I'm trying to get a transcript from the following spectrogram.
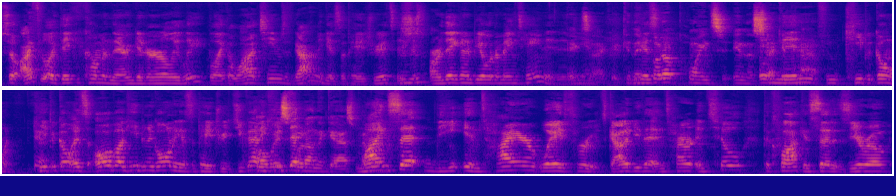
So I feel like they could come in there and get an early lead, like a lot of teams have gotten against the Patriots. It's just are they going to be able to maintain it? In the end? Mm-hmm. Exactly. Can they put up points in the and second then half? keep it going. Yeah. Keep it going. It's all about keeping it going against the Patriots. You got to keep that on the gas pedal. mindset the entire way through. It's got to be that entire until the clock is set at zero.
